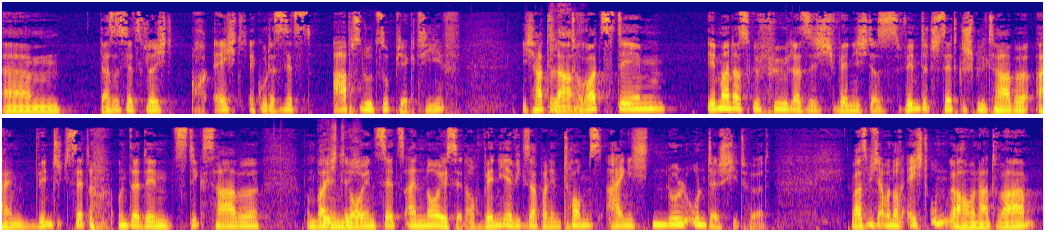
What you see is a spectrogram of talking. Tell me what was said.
ähm, das ist jetzt vielleicht auch echt, äh, gut, das ist jetzt absolut subjektiv. Ich hatte Klar. trotzdem immer das Gefühl, dass ich, wenn ich das Vintage-Set gespielt habe, ein Vintage-Set unter den Sticks habe und bei Richtig. den neuen Sets ein neues Set. Auch wenn ihr, wie gesagt, bei den Toms eigentlich null Unterschied hört. Was mich aber noch echt umgehauen hat, war,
